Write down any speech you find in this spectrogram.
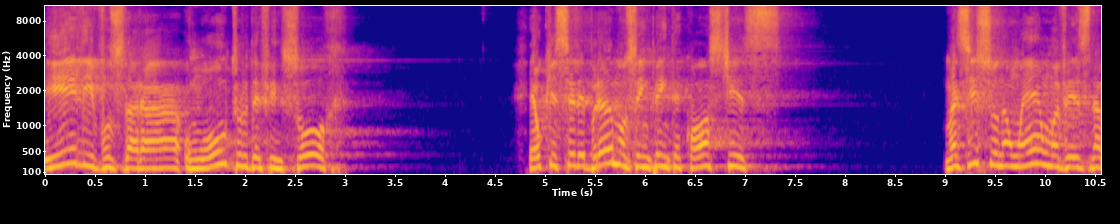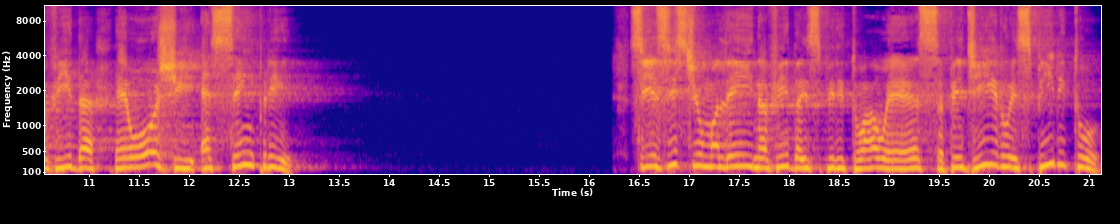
ele vos dará um outro defensor. É o que celebramos em Pentecostes. Mas isso não é uma vez na vida, é hoje, é sempre. Se existe uma lei na vida espiritual, é essa: pedir o Espírito.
